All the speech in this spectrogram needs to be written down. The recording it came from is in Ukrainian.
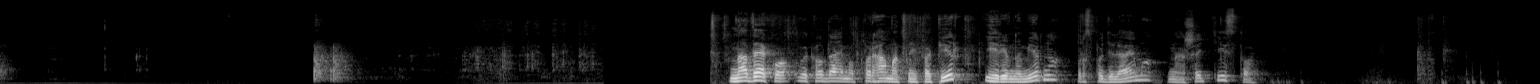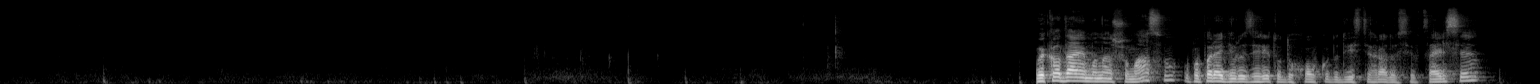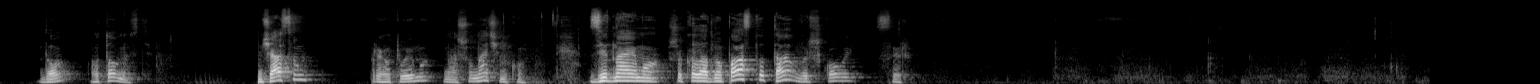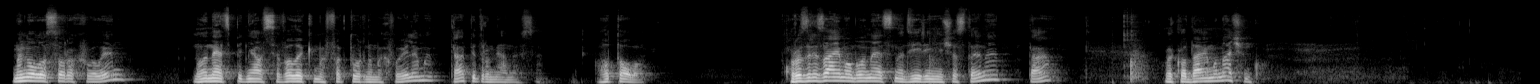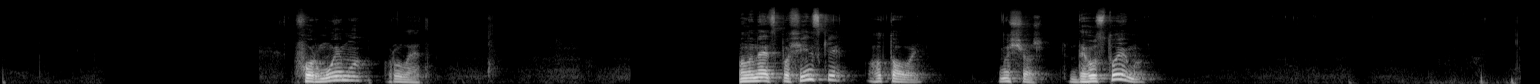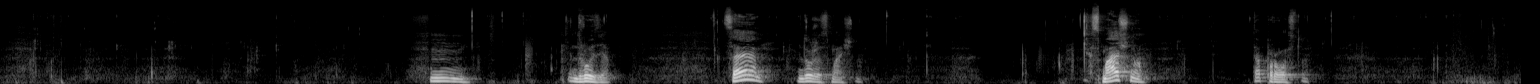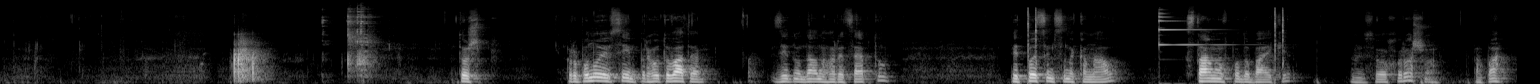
На деко викладаємо пергаментний папір і рівномірно розподіляємо наше тісто. Викладаємо нашу масу у попередньо розігріту духовку до 200 градусів Цельсія до готовності. Тим часом приготуємо нашу начинку. З'єднаємо шоколадну пасту та вершковий сир. Минуло 40 хвилин. Млинець піднявся великими фактурними хвилями та підрумянився. Готово. Розрізаємо млинець на дві рівні частини та викладаємо начинку. Формуємо рулет. Млинець по-фінськи готовий. Ну що ж, дегустуємо. М. Друзі, це дуже смачно. Смачно та просто. Тож, пропоную всім приготувати згідно даного рецепту. Підписуємося на канал, ставимо вподобайки. Ну і всього хорошого. Па-па!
